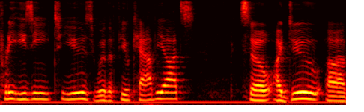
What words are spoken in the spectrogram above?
pretty easy to use with a few caveats. So I do uh,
